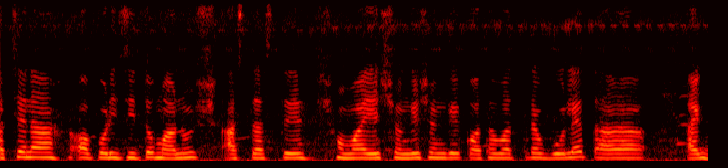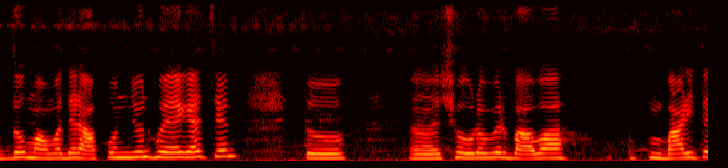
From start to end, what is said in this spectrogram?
অচেনা, অপরিচিত মানুষ আস্তে আস্তে সময়ের সঙ্গে সঙ্গে কথাবার্তা বলে তারা একদম আমাদের আপনজন হয়ে গেছেন। তো সৌরভের বাবা বাড়িতে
